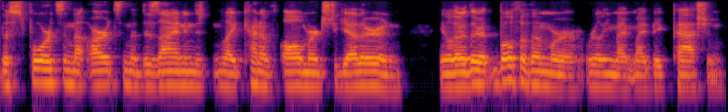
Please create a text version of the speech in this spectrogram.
the sports and the arts and the design and like kind of all merged together, and you know they're, they're both of them were really my my big passion.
